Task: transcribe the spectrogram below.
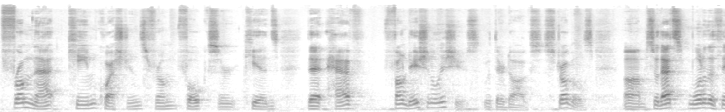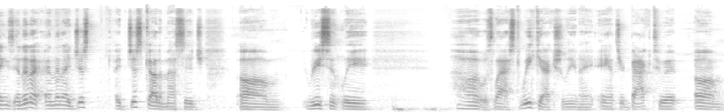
from that came questions from folks or kids that have foundational issues with their dogs, struggles. Um, so that's one of the things. And then I and then I just I just got a message um, recently. Uh, it was last week actually, and I answered back to it. Um,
